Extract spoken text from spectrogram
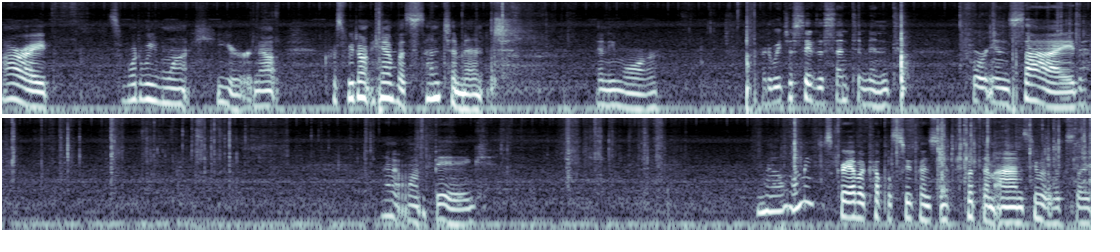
Alright, so what do we want here? Now, course, we don't have a sentiment anymore. Or do we just save the sentiment for inside? I don't want big. No, let me just grab a couple sequins and put them on, see what it looks like.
